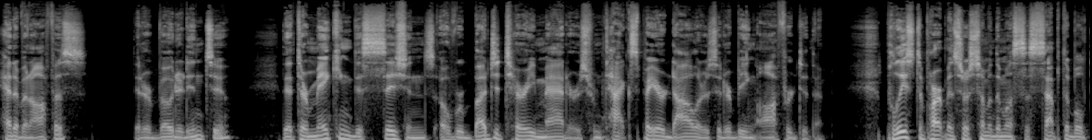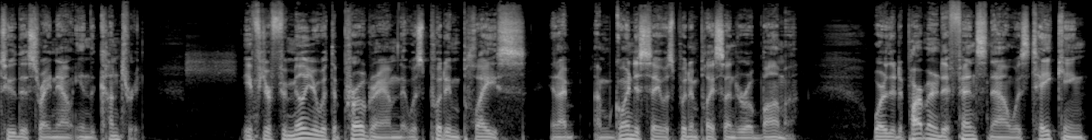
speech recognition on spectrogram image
head of an office that are voted into, that they're making decisions over budgetary matters from taxpayer dollars that are being offered to them. Police departments are some of the most susceptible to this right now in the country. If you're familiar with the program that was put in place, and I, I'm going to say was put in place under Obama, where the Department of Defense now was taking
